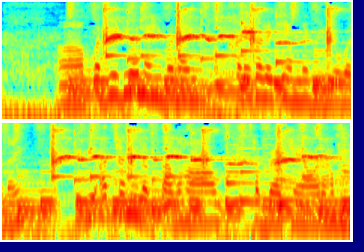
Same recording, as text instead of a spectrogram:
आ, पर वीडियो नहीं बनाई। खड़े खड़े की हमने वीडियो बनाई। क्योंकि अच्छा नहीं लगता वहाँ सब बैठे हैं और हम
